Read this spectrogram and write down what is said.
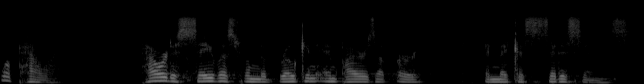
What power? Power to save us from the broken empires of earth and make us citizens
